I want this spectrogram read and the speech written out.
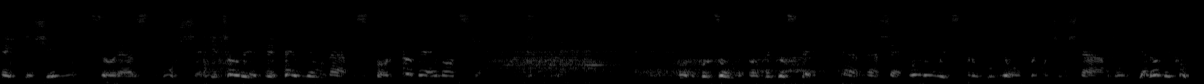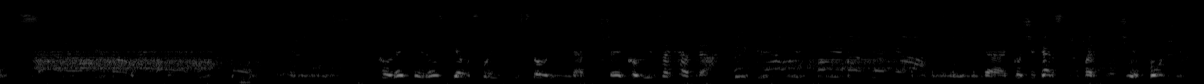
Tej jesieni coraz dłuższe wieczory wypełnią nam sportowe emocje. Pod wodzą nowego sternika nasze orły spróbują wrócić na mundialowy kurs. Kolejny rozdział swojej koszykarskim parkiecie podziw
